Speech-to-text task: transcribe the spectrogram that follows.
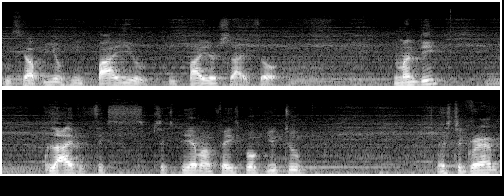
He's helping you. He's by you. He's by your side. So, Monday, live at 6, 6 p.m. on Facebook, YouTube, Instagram,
